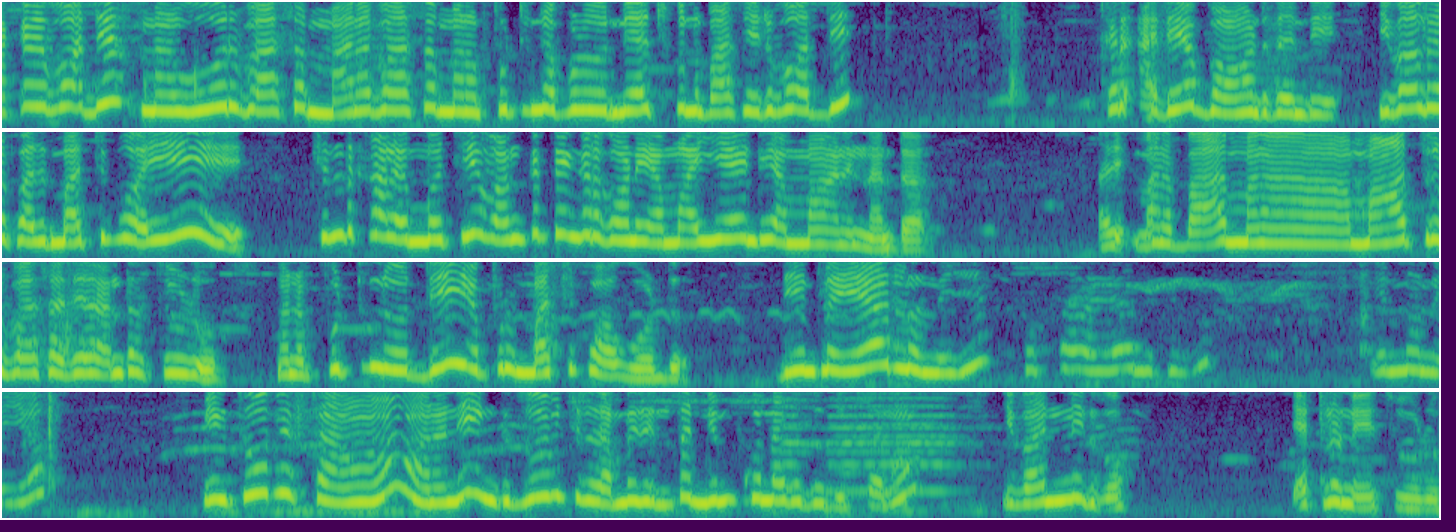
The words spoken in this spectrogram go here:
ఎక్కడికి పోద్ది? మన ఊరు భాష మన భాష మనం పుట్టినప్పుడు నేర్చుకున్న భాష ఎటు పోద్ది? కానీ అదే బాగుంటుందండి. ఇవాళ రేపు అది మర్చిపోయి చింతకాలం వచ్చి వంకటింకర కొని అమ్మ అయ్యేంటి అమ్మ అనిందంట. అది మన బా మన మాతృభాష అదే అంటారు చూడు. మన పుట్టినూరిది ఎప్పుడు మర్చిపోకూడదు. దీంట్లో ఏర్లు ఉన్నాయి. ఒకసారి ఏర్లు చూడు. ఎన్ని ఉన్నాయో? మీకు చూపిస్తాము అని ఇంక చూపించలేదు. అమ్మ ఇది ఇంత నింపుకున్నాక చూపిస్తాను. ఇవన్నీ ఇదిగో. ఎట్లున్నాయి చూడు.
